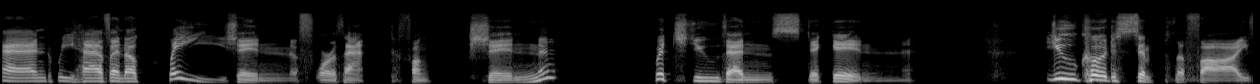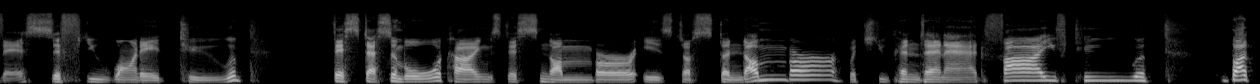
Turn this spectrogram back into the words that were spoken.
And we have an equation for that function, which you then stick in. You could simplify this if you wanted to. This decimal times this number is just a number, which you can then add five to. But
